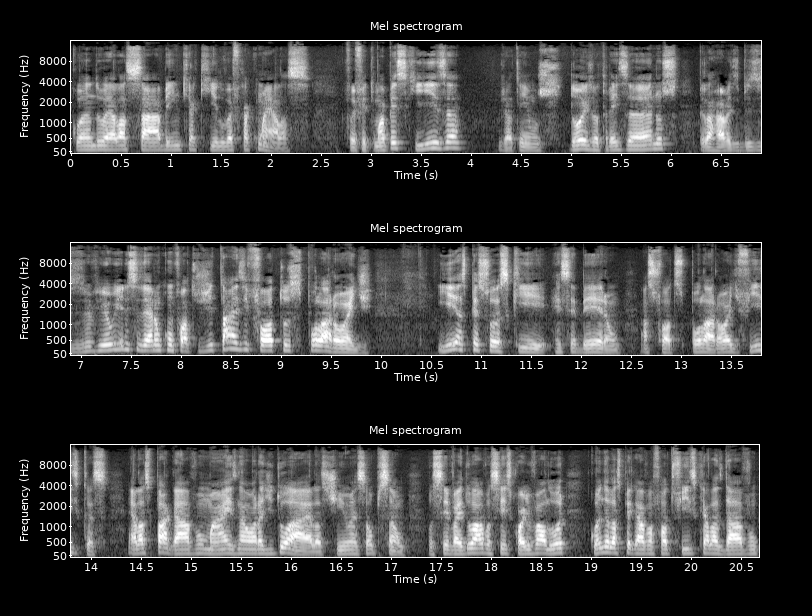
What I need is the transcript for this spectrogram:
quando elas sabem que aquilo vai ficar com elas. Foi feita uma pesquisa, já tem uns dois ou três anos, pela Harvard Business Review, e eles fizeram com fotos digitais e fotos Polaroid. E as pessoas que receberam as fotos Polaroid físicas, elas pagavam mais na hora de doar, elas tinham essa opção. Você vai doar, você escolhe o valor. Quando elas pegavam a foto física, elas davam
